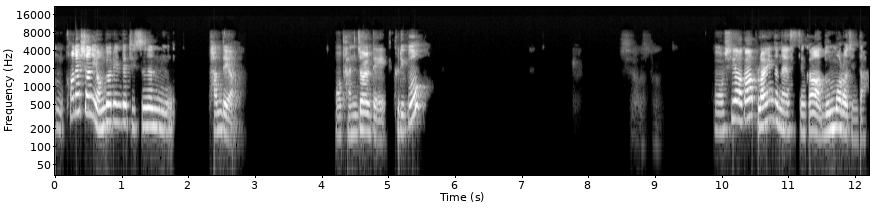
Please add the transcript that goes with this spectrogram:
음, 커넥션이 연결인데 디스는 반대야. 어, 단절돼. 그리고 어, 시야가 blindness가 눈 멀어진다.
